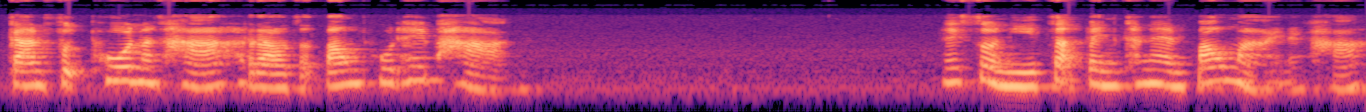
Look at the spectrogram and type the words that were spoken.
การฝึกพูดนะคะ เราจะต้องพูดให้ผ่าน ในส่วนนี้จะเป็นคะแนนเป้าหมายนะคะ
